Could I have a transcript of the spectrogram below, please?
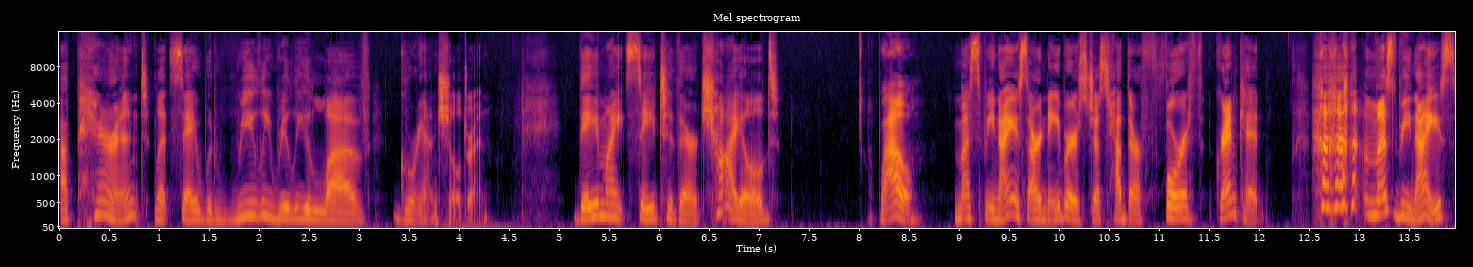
a parent, let's say, would really, really love grandchildren, they might say to their child, Wow, must be nice. Our neighbors just had their fourth grandkid. must be nice.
